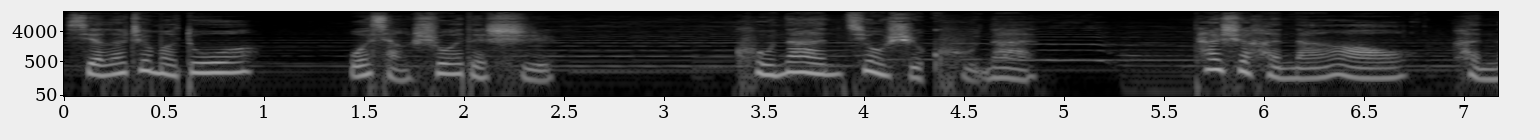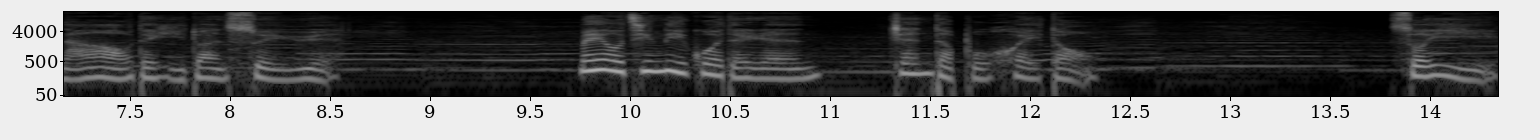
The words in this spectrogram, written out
写了这么多，我想说的是。苦难就是苦难，它是很难熬、很难熬的一段岁月。没有经历过的人，真的不会懂。所以，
